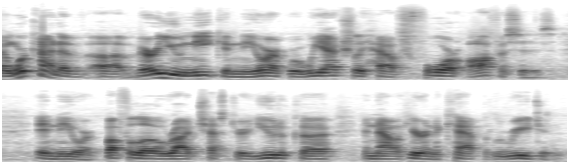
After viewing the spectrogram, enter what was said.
And we're kind of uh, very unique in New York where we actually have four offices in New York Buffalo, Rochester, Utica, and now here in the capital region.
